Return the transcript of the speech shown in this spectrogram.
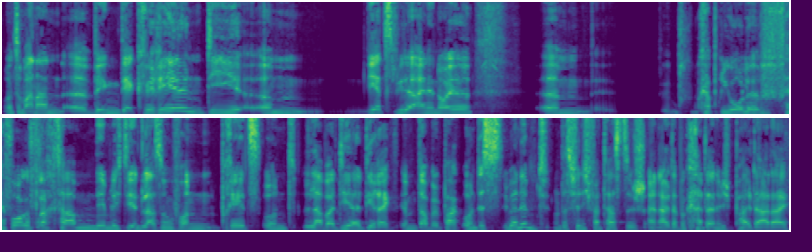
und zum anderen äh, wegen der Querelen, die ähm, jetzt wieder eine neue ähm, Kapriole hervorgebracht haben, nämlich die Entlassung von Preetz und Labadia direkt im Doppelpack und es übernimmt. Und das finde ich fantastisch. Ein alter Bekannter, nämlich Paul Dardai,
